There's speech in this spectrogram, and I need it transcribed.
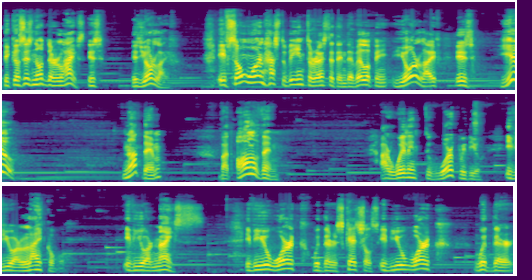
Because it's not their lives, it's is your life. If someone has to be interested in developing your life, is you. Not them, but all of them are willing to work with you if you are likable, if you are nice, if you work with their schedules, if you work with their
